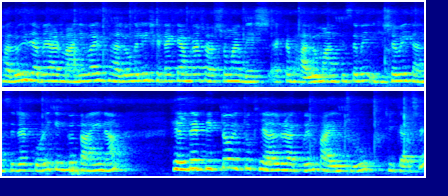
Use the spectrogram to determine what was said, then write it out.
ভালোই যাবে। আর মানি ওয়াইজ ভালো হলেই সেটাকে আমরা সবসময় বেশ একটা ভালো মান্থ হিসেবে হিসেবেই কনসিডার করি, কিন্তু তাই না। হেলথের দিকটাও একটু খেয়াল রাখবেন পাইল টু ঠিক আছে?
